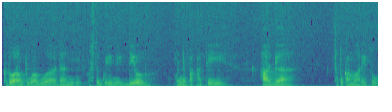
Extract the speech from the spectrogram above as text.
kedua orang tua gue dan mas teguh ini deal menyepakati harga satu kamar itu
